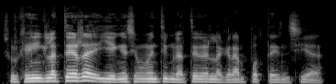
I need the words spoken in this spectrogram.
surge en Inglaterra y en ese momento Inglaterra es la gran potencia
